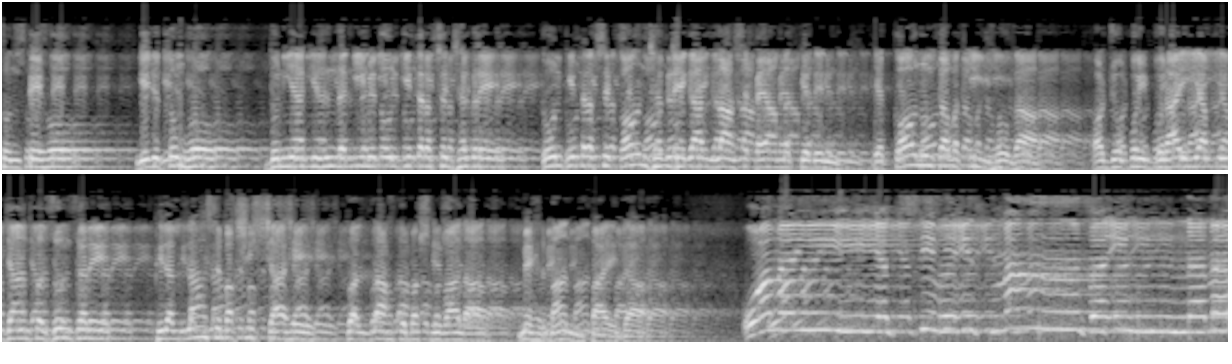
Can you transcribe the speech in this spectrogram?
سنتے ہو، یہ جو تم ہو، دنیا کی زندگی میں تو ان کی طرف سے جھگڑے، تو ان کی طرف سے کون جھگڑے گا اللہ سے قیامت کے دن؟ یا کون ان کا وکیل ہوگا؟ اور جو کوئی برائی یا اپنی جان پر ظلم کرے، پھر اللہ سے بخشش چاہے، تو اللہ کو بخشنے والا مہربان پائے گا۔ ومن يكسب إثما فإنما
